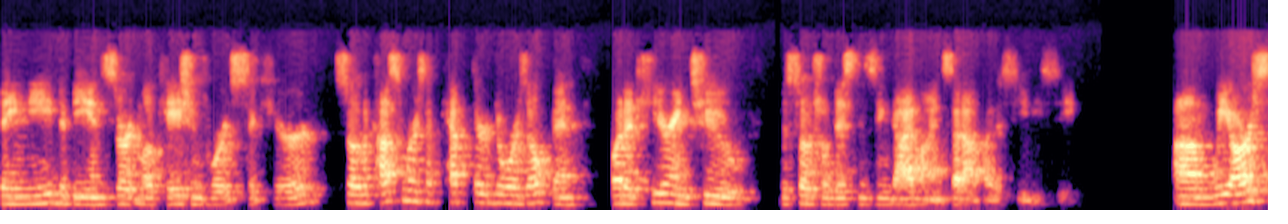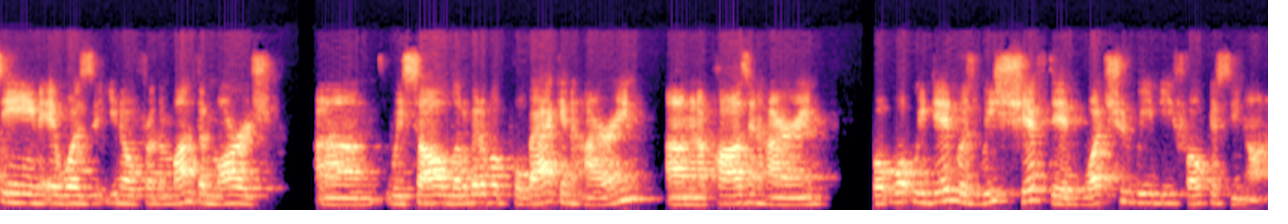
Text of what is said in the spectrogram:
they need to be in certain locations where it's secured. So the customers have kept their doors open, but adhering to the social distancing guidelines set out by the CDC. Um, we are seeing it was, you know, for the month of March, um, we saw a little bit of a pullback in hiring um, and a pause in hiring. But what we did was we shifted what should we be focusing on?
